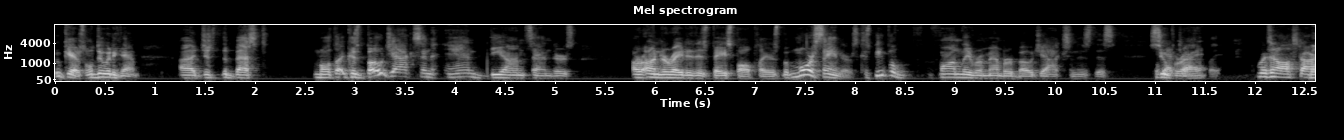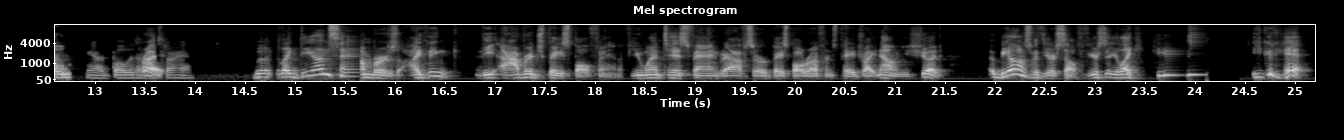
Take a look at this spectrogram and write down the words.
Who cares? We'll do it again. Uh, just the best multi because Bo Jackson and Deion Sanders are underrated as baseball players, but more Sanders because people fondly remember Bo Jackson as this super right. athlete. Was an all star. Bo- You know, Bo was an Right. all star. Yeah. But like Deion Sanders, I think the average baseball fan, if you went to his fan graphs or baseball reference page right now, and you should, be honest with yourself. If you're saying like he he could hit,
